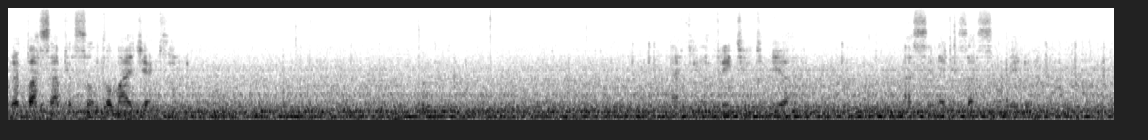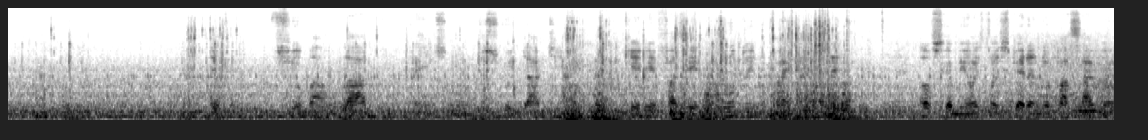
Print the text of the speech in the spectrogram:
Para passar para São Tomás de Aquino. Aqui na frente a gente vê ó, a sinalização melhor. Eu vou filmar um lado a gente não descuidar de querer fazer tudo e não faz nada, né? Os caminhões estão esperando eu passar agora.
